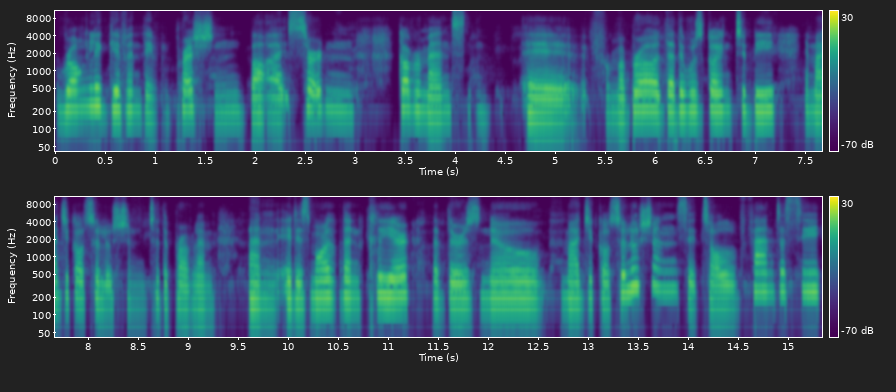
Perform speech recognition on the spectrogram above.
wrongly given the impression by certain governments uh, from abroad that there was going to be a magical solution to the problem. And it is more than clear that there's no magical solutions, it's all fantasy,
